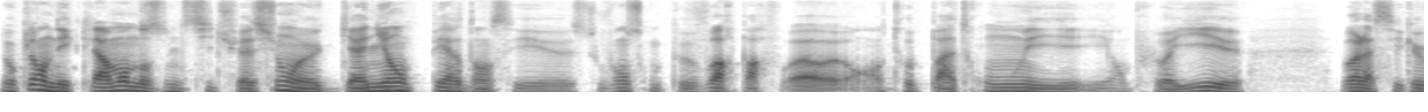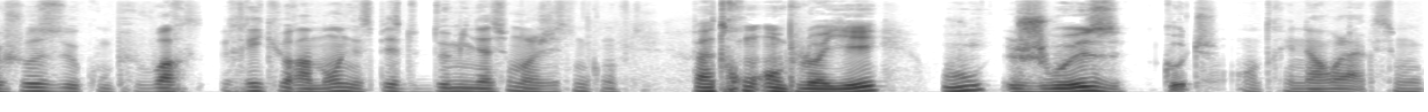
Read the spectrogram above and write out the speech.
Donc là, on est clairement dans une situation euh, gagnant-perdant. C'est euh, souvent ce qu'on peut voir parfois entre patrons et, et employés. Voilà, c'est quelque chose qu'on peut voir récurremment, une espèce de domination dans la gestion de conflits. Patron employé ou joueuse coach. entraîneur, voilà, si on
